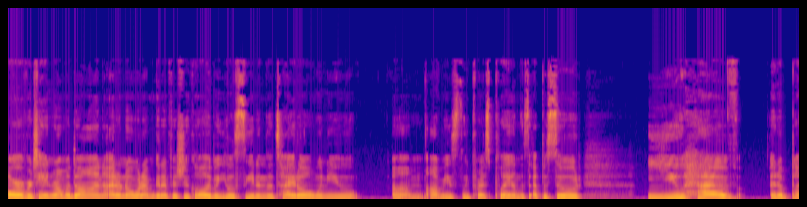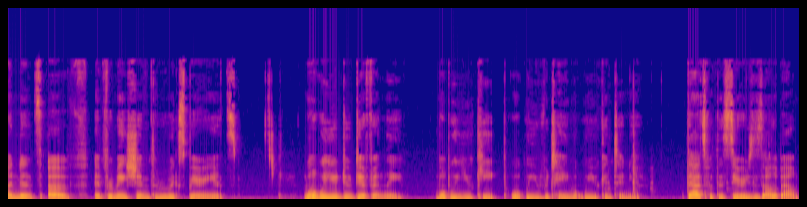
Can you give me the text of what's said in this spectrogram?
or retain Ramadan. I don't know what I'm going to officially call it, but you'll see it in the title when you um, obviously press play on this episode. You have an abundance of information through experience. What will you do differently? What will you keep? What will you retain? What will you continue? That's what this series is all about.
